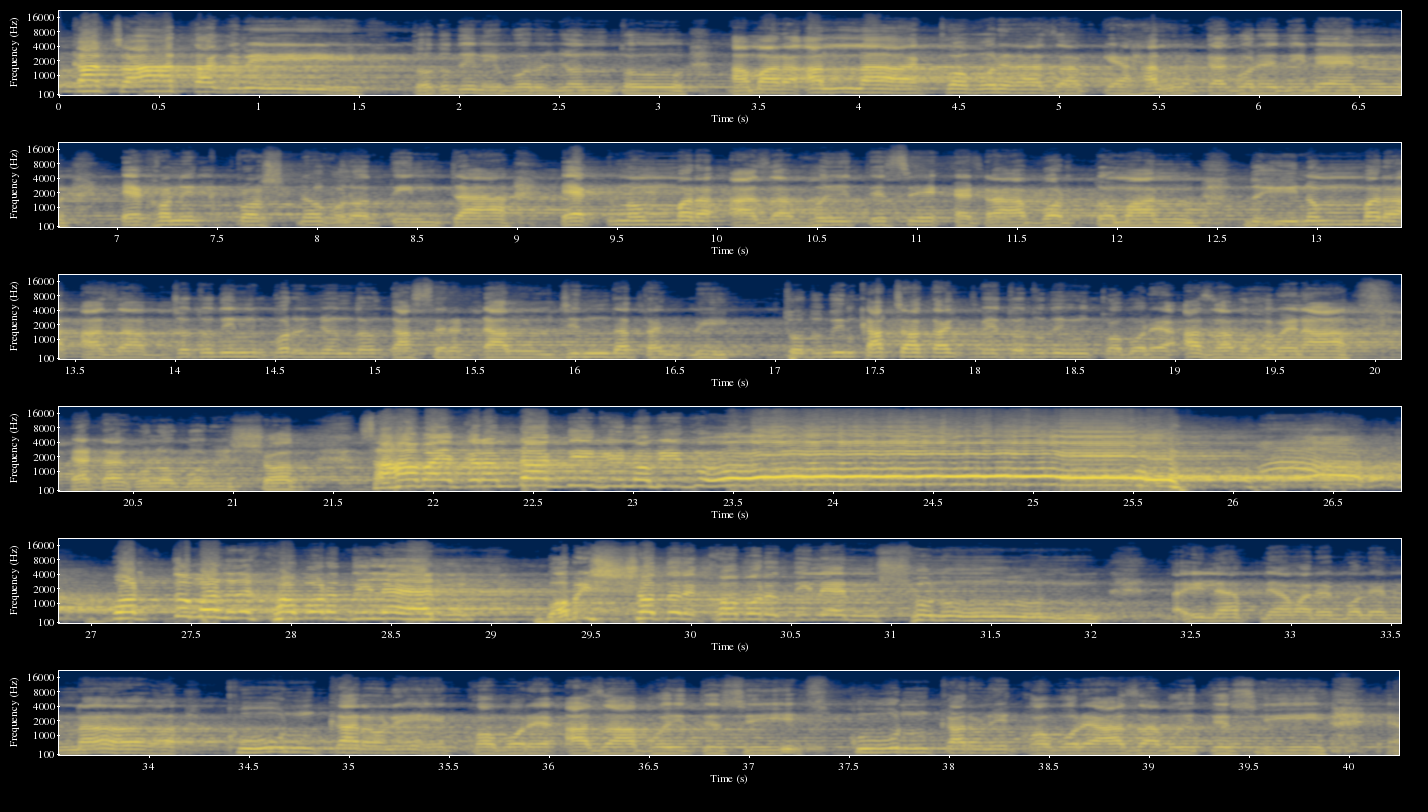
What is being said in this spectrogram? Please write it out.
কাঁচা থাকবে ততদিন পর্যন্ত আমার আল্লাহ কবরের আজাবকে হালকা করে দিবেন। এখন প্রশ্ন হলো তিনটা। এক নম্বর আজাব হইতেছে এটা বর্তমান। দুই নম্বর আজাব যতদিন পর্যন্ত গাছের ডাল জিন্দা থাকবে, ততদিন কাঁচা থাকবে, ততদিন কবরে আজাব হবে না। এটা হলো ভবিষ্যৎ। সাহাবা একরাম ডাক দিয়ে নবী গো? বর্তমানের খবর দিলেন ভবিষ্যতের খবর দিলেন, শুনুন। তাইলে আপনি আমারে বলেন, না, কোন কারণে কবরে আজাব হইতেছি? কোন কারণে কবরে আজাব হইতেছি?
